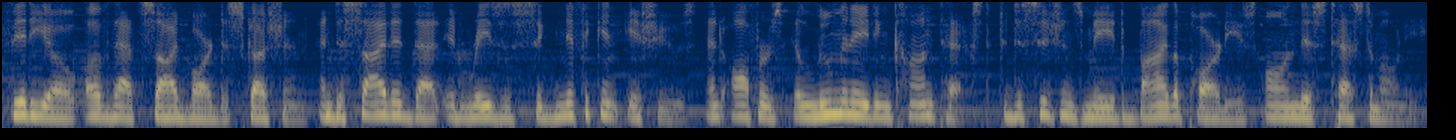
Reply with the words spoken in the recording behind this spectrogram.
video of that sidebar discussion and decided that it raises significant issues and offers illuminating context to decisions made by the parties on this testimony.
